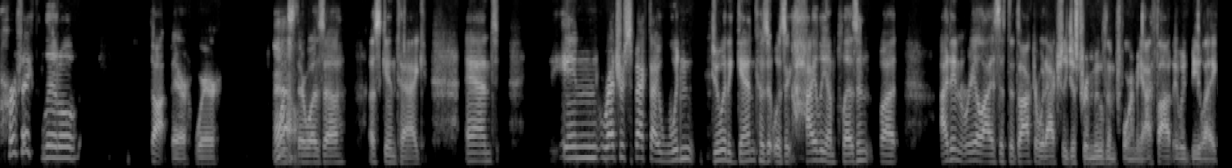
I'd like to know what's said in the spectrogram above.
perfect little dot there where once Oh. there was a, a skin tag. And in retrospect, I wouldn't do it again because it was highly unpleasant, but I didn't realize that the doctor would actually just remove them for me. I thought it would be like,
